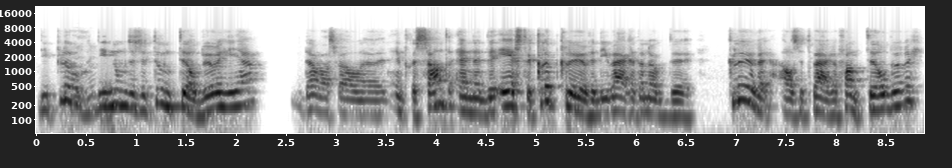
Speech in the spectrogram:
Die ploeg, die noemden ze toen Tilburgia. Dat was wel uh, interessant. En uh, de eerste clubkleuren, die waren dan ook de kleuren, als het ware, van Tilburg.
